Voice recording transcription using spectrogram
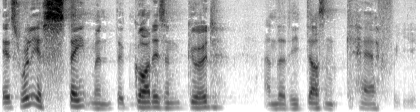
it's really a statement that God isn't good and that He doesn't care for you.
